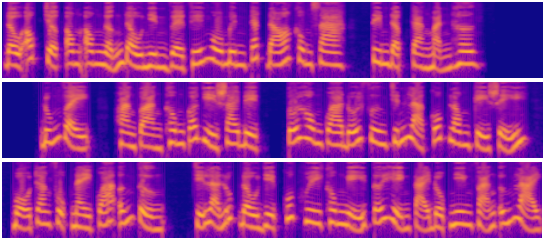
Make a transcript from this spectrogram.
đầu óc chợt ông ông ngẩng đầu nhìn về phía ngô minh cách đó không xa, tim đập càng mạnh hơn. Đúng vậy, hoàn toàn không có gì sai biệt, tối hôm qua đối phương chính là cốt long kỵ sĩ, bộ trang phục này quá ấn tượng, chỉ là lúc đầu diệp quốc huy không nghĩ tới hiện tại đột nhiên phản ứng lại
